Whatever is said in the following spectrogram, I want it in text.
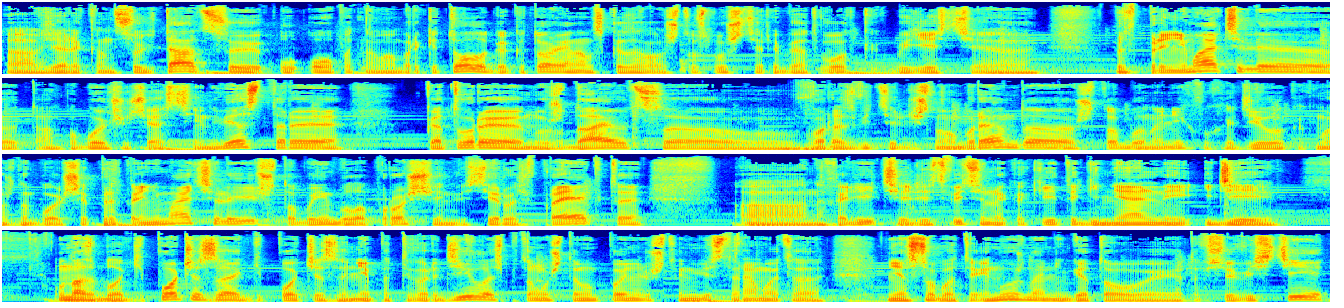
э, взяли консультацию у опытного маркетолога, который нам сказал, что, слушайте, ребят, вот как бы есть э, предприниматели, там по большей части инвесторы, которые нуждаются в развитии личного бренда, чтобы на них выходило как можно больше предпринимателей, чтобы им было проще инвестировать в проекты, э, находить действительно какие-то гениальные идеи. У нас была гипотеза, гипотеза не подтвердилась, потому что мы поняли, что инвесторам это не особо-то и нужно, они готовы это все вести,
